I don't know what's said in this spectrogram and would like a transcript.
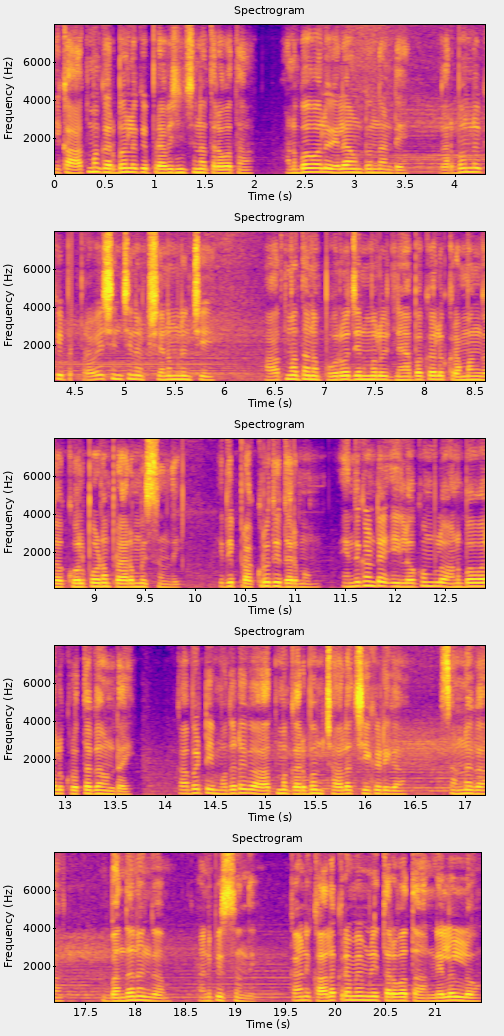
ఇక ఆత్మ గర్భంలోకి ప్రవేశించిన తర్వాత అనుభవాలు ఎలా ఉంటుందంటే గర్భంలోకి ప్రవేశించిన క్షణం నుంచి ఆత్మ తన పూర్వజన్మలు జ్ఞాపకాలు క్రమంగా కోల్పోవడం ప్రారంభిస్తుంది. ఇది ప్రకృతి ధర్మం. ఎందుకంటే ఈ లోకంలో అనుభవాలు క్రొత్తగా ఉంటాయి. కాబట్టి మొదటగా ఆత్మ గర్భం చాలా చీకటిగా సన్నగా బంధనంగా అనిపిస్తుంది. కానీ కాలక్రమేణి తర్వాత నెలల్లో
